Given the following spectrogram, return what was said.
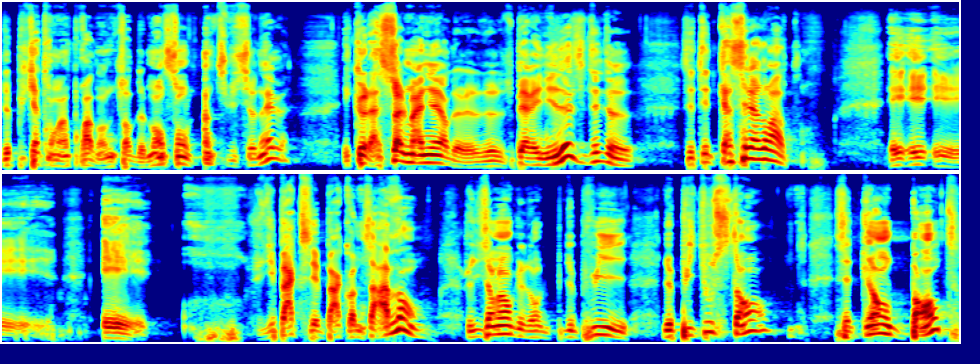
depuis 83 dans une sorte de mensonge institutionnel et que la seule manière de, se pérenniser, c'était de, de casser la droite. Je ne dis pas que c'est pas comme ça avant. Je dis simplement que depuis, depuis tout ce temps, cette longue pente,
